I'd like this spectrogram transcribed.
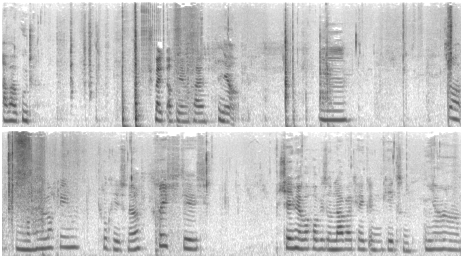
Aber gut. Schmeckt auf jeden Fall. Ja. Mhm. So, und dann haben wir noch die Cookies, ne? Richtig. Stell ich mir einfach vor wie so ein Lava-Cake in Keksen. Ja.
